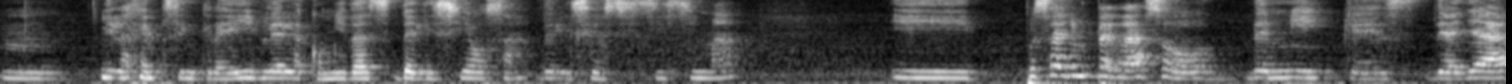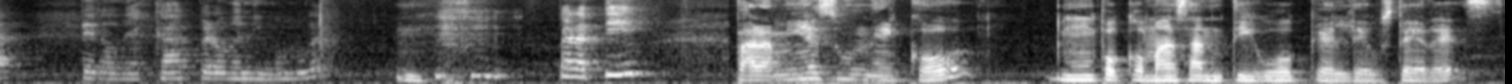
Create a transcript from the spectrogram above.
mm, y la gente es increíble, la comida es deliciosa, deliciosísima y pues hay un pedazo de mí que es de allá, pero de acá, pero de ningún lugar. Para ti, Para mí es un eco un poco más antiguo que el de ustedes.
